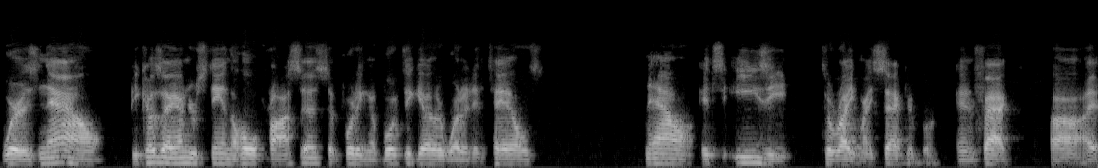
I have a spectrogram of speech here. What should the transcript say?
Whereas now, because I understand the whole process of putting a book together, what it entails, now it's easy to write my second book. in fact, uh, I,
